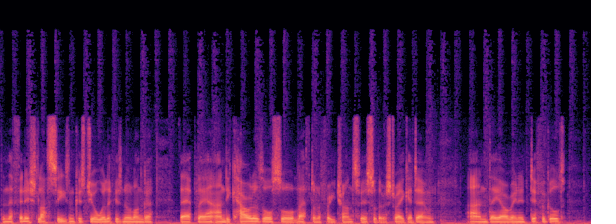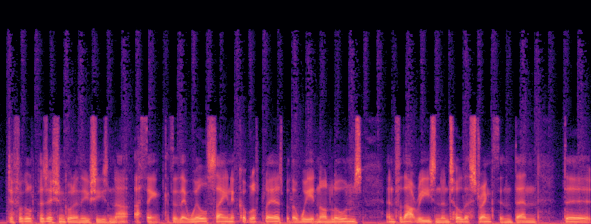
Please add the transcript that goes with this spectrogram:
than they finished last season because Joe Willock is no longer their player. Andy Carroll has also left on a free transfer, so they're a striker down. And they are in a difficult difficult position going into the new season. I, I, think that they will sign a couple of players, but they're waiting on loans. And for that reason, until they're strengthened, then the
